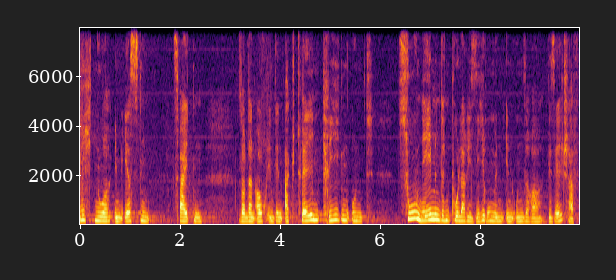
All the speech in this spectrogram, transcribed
nicht nur im ersten, zweiten, sondern auch in den aktuellen Kriegen und zunehmenden Polarisierungen in unserer Gesellschaft.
